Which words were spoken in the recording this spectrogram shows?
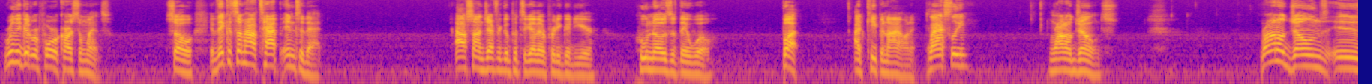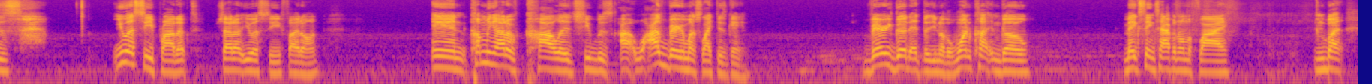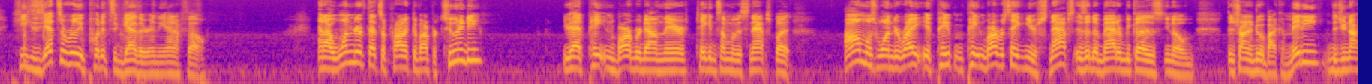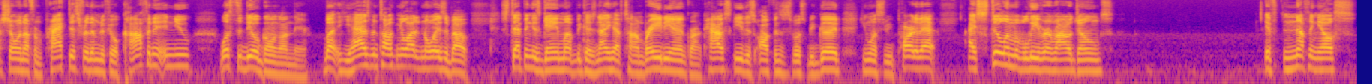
Really good rapport with Carson Wentz. So if they could somehow tap into that, Alshon Jeffery could put together a pretty good year. Who knows if they will? But I'd keep an eye on it. Lastly, Ronald Jones. Ronald Jones is USC product. Shout out USC, fight on. And coming out of college, he was I, well, I very much liked his game. Very good at the you know the one cut and go. Makes things happen on the fly. But he's yet to really put it together in the NFL. And I wonder if that's a product of opportunity. You had Peyton Barber down there taking some of his snaps, but I almost wonder, right, if Peyton, Peyton Barber's taking your snaps, is it a matter because, you know, they're trying to do it by committee? Did you not show enough in practice for them to feel confident in you? What's the deal going on there? But he has been talking a lot of noise about stepping his game up because now you have Tom Brady and Gronkowski. This offense is supposed to be good. He wants to be part of that. I still am a believer in Ronald Jones. If nothing else,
